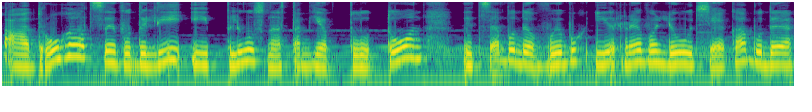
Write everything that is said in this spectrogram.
А друга це водолій, і плюс у нас там є Плутон, і це буде вибух і революція, яка буде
